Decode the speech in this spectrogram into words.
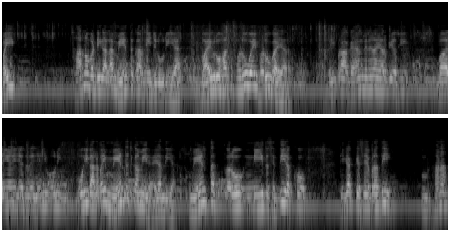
ਬਈ ਸਾਰਿਆਂ ਨੂੰ ਵੱਡੀ ਗੱਲ ਹੈ ਮਿਹਨਤ ਕਰਨੀ ਜ਼ਰੂਰੀ ਹੈ। ਵਾਹਿਗੁਰੂ ਹੱਥ ਫੜੂਗਾ ਹੀ ਫੜੂਗਾ ਯਾਰ। ਕਈ ਭਰਾ ਕਹਿੰਦੇ ਨੇ ਨਾ ਯਾਰ ਵੀ ਅਸੀਂ ਬਾਜ਼ੀਆਂ ਨਹੀਂ ਜਿੱਤਦੇ ਜੇ ਨਹੀਂ ਉਹ ਨਹੀਂ। ਉਹੀ ਗੱਲ ਬਈ ਮਿਹਨਤ 'ਚ ਕਮੀ ਰਹਿ ਜਾਂਦੀ ਹੈ ਮਿਹਨਤ ਕਰੋ ਨੀਤ ਸਿੱਧੀ ਰੱਖੋ। ਠੀਕ ਹੈ ਕਿਸੇ ਪ੍ਰਤੀ ਮ, ਹਨਾ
